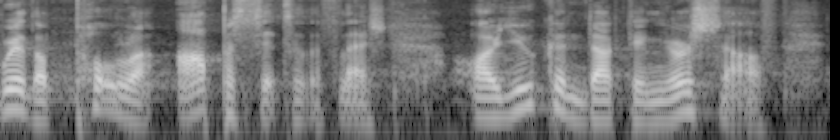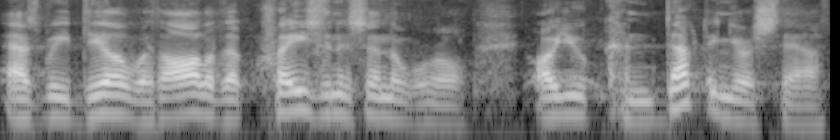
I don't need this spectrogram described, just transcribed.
we're the polar opposite to the flesh. Are you conducting yourself as we deal with all of the craziness in the world? Are you conducting yourself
